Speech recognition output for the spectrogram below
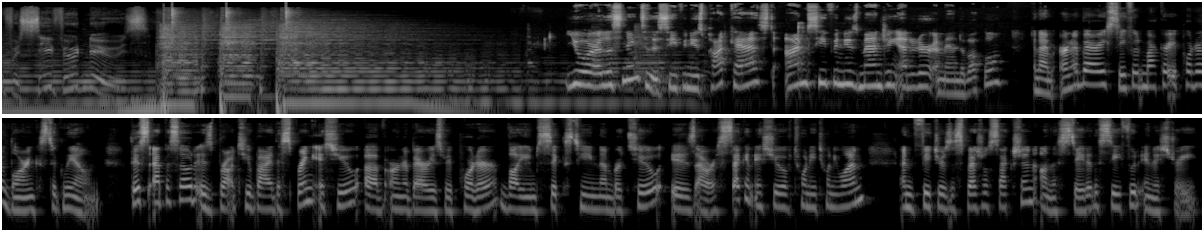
time for seafood news. You're listening to the Seafood News Podcast. I'm Seafood News Managing Editor Amanda Buckle. And I'm Urner Barry Seafood Market Reporter Lauren Castiglione. This episode is brought to you by the spring issue of Urner Barry's Reporter. Volume 16, number 2 is our second issue of 2021 and features a special section on the state of the seafood industry,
